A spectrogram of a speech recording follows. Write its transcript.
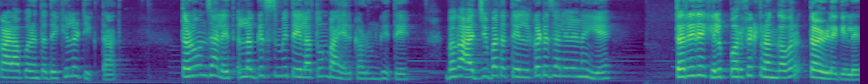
काळापर्यंत देखील टिकतात. तळून झालेत लगेच मी तेलातून बाहेर काढून घेते. बघा अजिबात तेलकट झालेले आहे तरी देखील परफेक्ट रंगावर तळले गेलेत.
